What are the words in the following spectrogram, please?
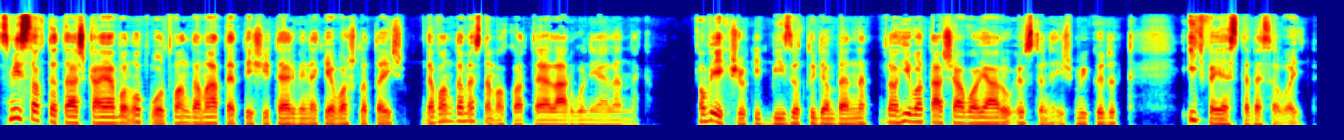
Smith szaktatáskájában ott volt Vandam áttettési tervének javaslata is, de Vandam ezt nem akarta elárulni ellennek. A végsőkig bízott ugyan benne, de a hivatásával járó ösztöne is működött, így fejezte be szavait.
